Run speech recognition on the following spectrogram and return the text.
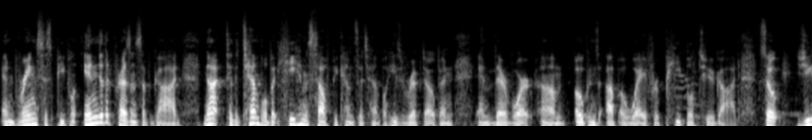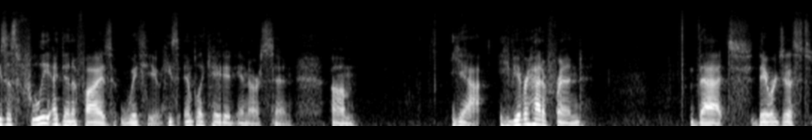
and brings his people into the presence of God, not to the temple, but he himself becomes the temple. He's ripped open and therefore um, opens up a way for people to God. So Jesus fully identifies with you, he's implicated in our sin. Um, yeah. Have you ever had a friend that they were just,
